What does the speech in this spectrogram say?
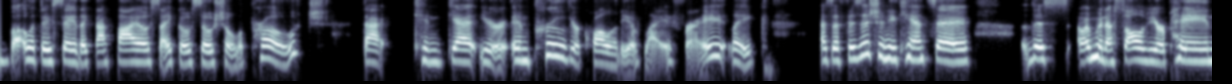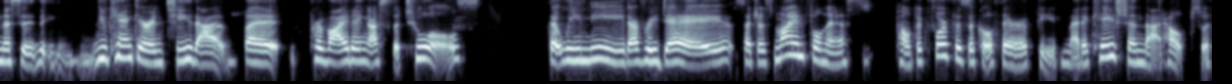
but what they say, like that biopsychosocial approach that can get your improve your quality of life right like as a physician you can't say this i'm going to solve your pain this is, you can't guarantee that but providing us the tools that we need every day such as mindfulness pelvic floor physical therapy medication that helps with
